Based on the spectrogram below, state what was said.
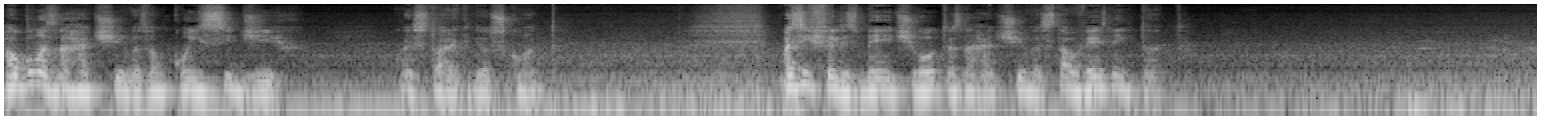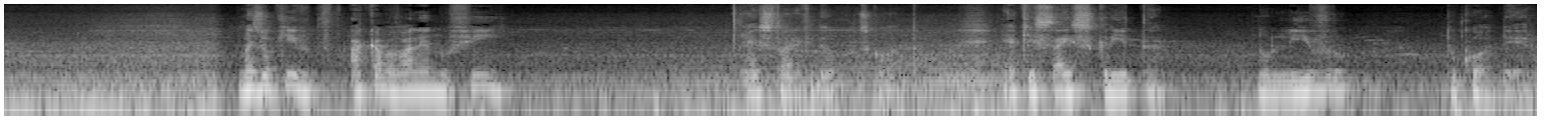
Algumas narrativas vão coincidir com a história que Deus conta. Mas infelizmente outras narrativas talvez nem tanto. Mas o que acaba valendo no fim É a história que Deus nos conta. É que está escrita no livro do Cordeiro.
